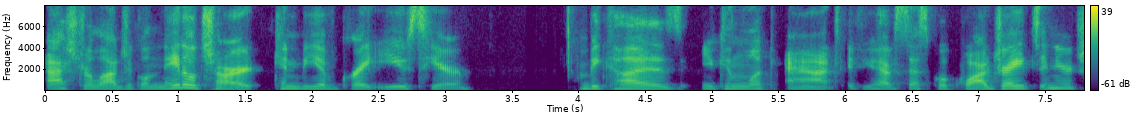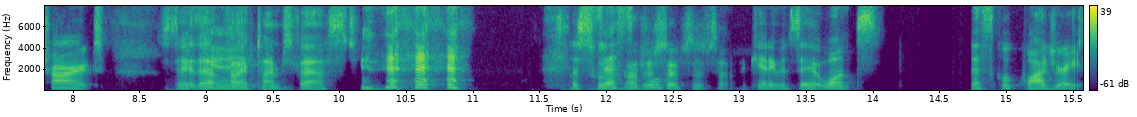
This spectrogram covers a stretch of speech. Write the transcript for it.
astrological natal chart can be of great use here because you can look at if you have sesquiquadrates in your chart. Say that can... five times fast. Sesquiquadrate. I can't even say it once. Sesquiquadrate.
